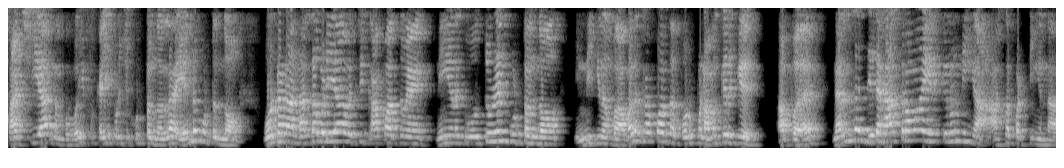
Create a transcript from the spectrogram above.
சாட்சியா நம்ம ஒய்ஃப் கை பிடிச்சு கூப்பிட்டு வந்தோம்ல என்ன கூப்பிட்டு வந்தோம்? உன்னை நான் நல்லபடியா வச்சு காப்பாத்துவேன். நீ எனக்கு ஒத்துழைப்பு கூட்டு வந்தோம் இன்னைக்கு நம்ம அவளை காப்பாத்த பொறுப்பு நமக்கு இருக்கு. அப்ப நல்ல திடகாத்திரமா இருக்கணும்னு நீங்க ஆசைப்பட்டீங்கன்னா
